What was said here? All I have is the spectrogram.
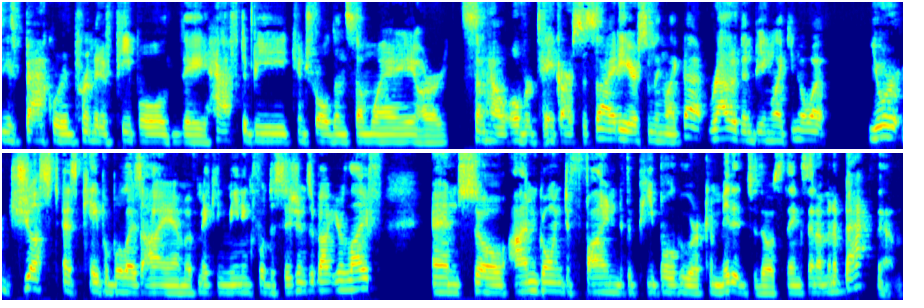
these backward primitive people they have to be controlled in some way or somehow overtake our society or something like that rather than being like you know what? You're just as capable as i am of making meaningful decisions about your life and so i'm going to find the people who are committed to those things and i'm going to back them.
